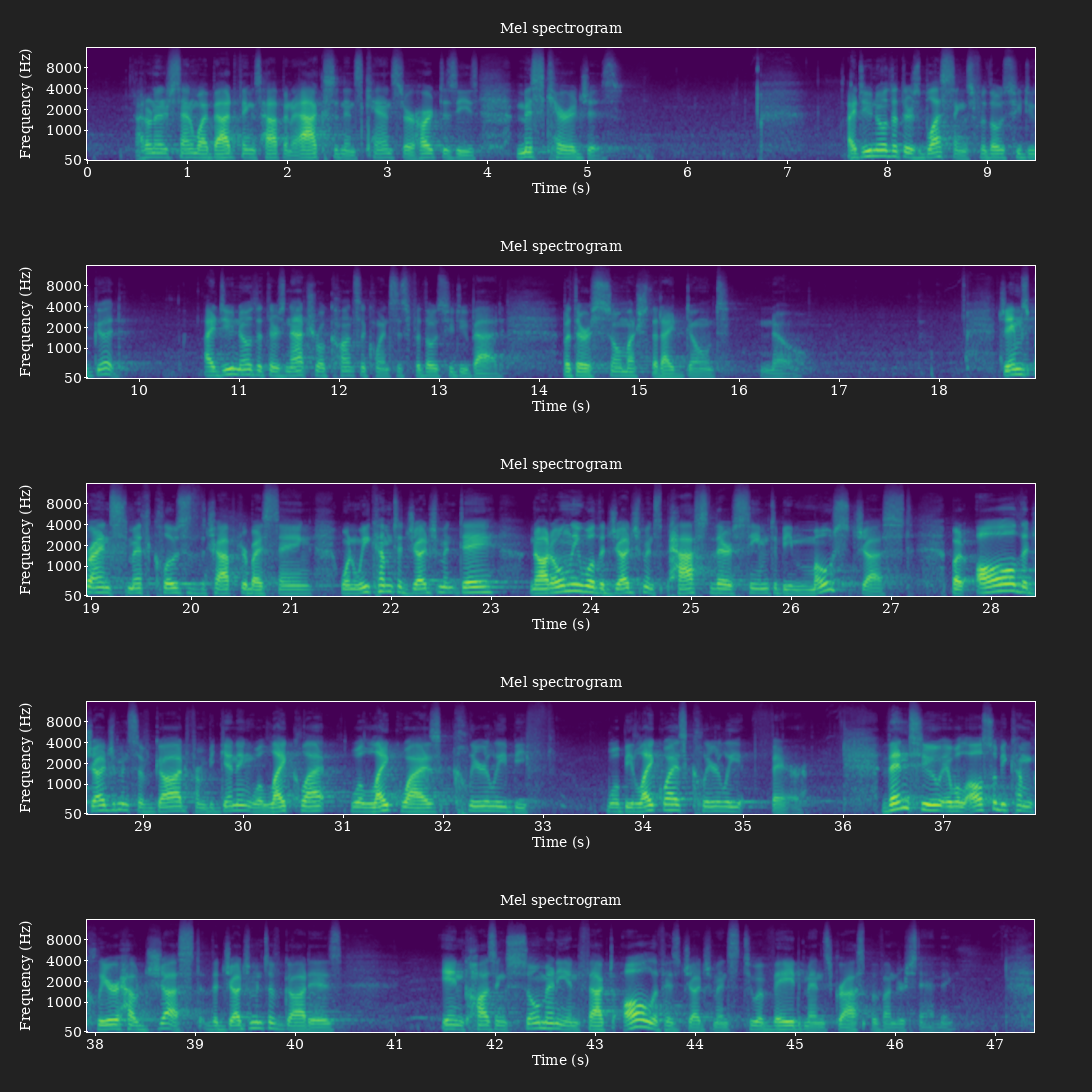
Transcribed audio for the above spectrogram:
I don't understand why bad things happen accidents, cancer, heart disease, miscarriages. I do know that there's blessings for those who do good. I do know that there's natural consequences for those who do bad, but there is so much that I don't know. James Bryan Smith closes the chapter by saying, When we come to Judgment Day, not only will the judgments passed there seem to be most just, but all the judgments of God from beginning will likewise, will likewise clearly be will be likewise clearly fair. Then too it will also become clear how just the judgment of God is in causing so many, in fact, all of his judgments to evade men's grasp of understanding.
